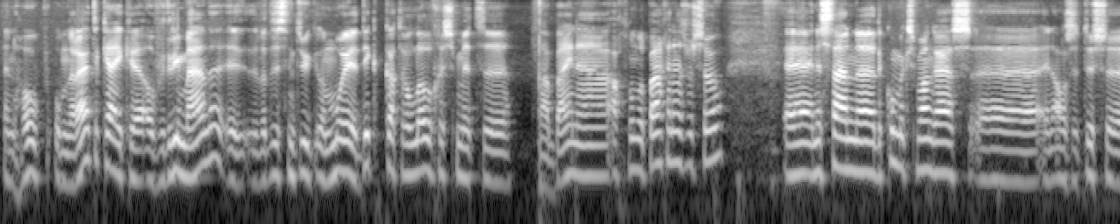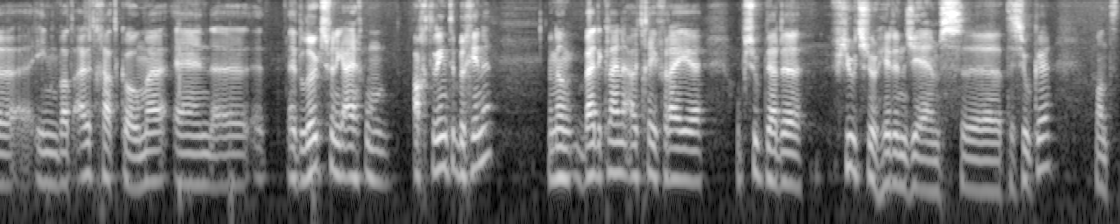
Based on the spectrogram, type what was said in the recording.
een hoop om naar uit te kijken over drie maanden. Eh, dat is natuurlijk een mooie dikke catalogus met eh, nou, bijna 800 pagina's of zo. Eh, en er staan eh, de comics, manga's eh, en alles ertussen in wat uit gaat komen. En eh, het, het leukste vind ik eigenlijk om achterin te beginnen. En dan bij de kleine uitgeverijen op zoek naar de future hidden gems eh, te zoeken. Want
